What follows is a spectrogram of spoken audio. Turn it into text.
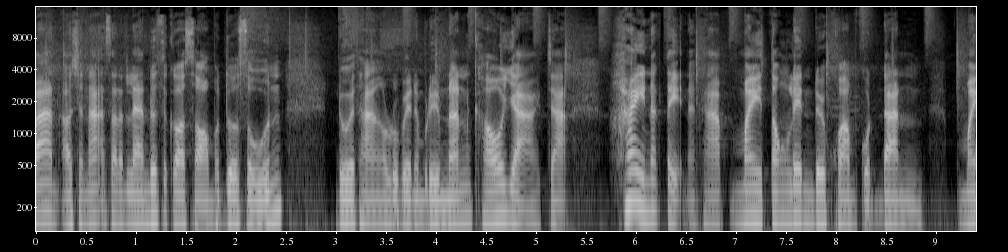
บ้านเอาชนะซันเดอร์แลนด์ด้วยสกอร์ 2 ประตูศูนย์ โดยทางรูเบนอบริมนั้นเขาอยากจะให้นักเตะนะครับ ไม่ต้องเล่นด้วยความกดดัน ไม่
